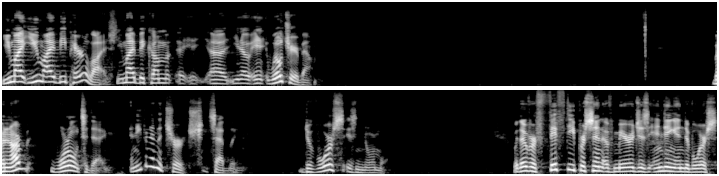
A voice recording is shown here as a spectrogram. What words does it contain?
You might you might be paralyzed. You might become uh, uh you know wheelchair bound. But in our world today, and even in the church, sadly, divorce is normal. With over 50% of marriages ending in divorce,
